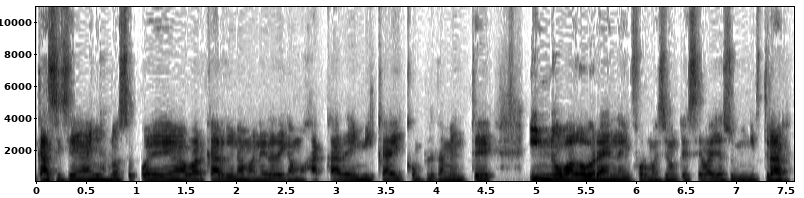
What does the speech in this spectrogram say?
casi 100 años no se puede abarcar de una manera, digamos, académica y completamente innovadora en la información que se vaya a suministrar.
